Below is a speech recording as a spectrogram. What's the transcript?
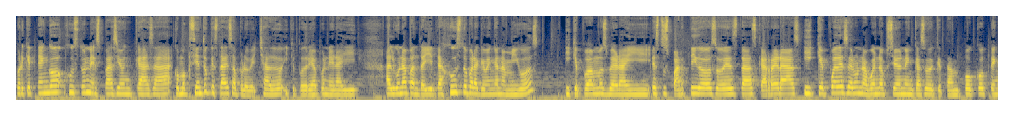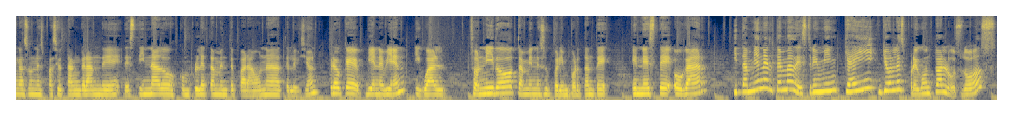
porque tengo justo un espacio en casa, como que siento que está desaprovechado y que podría poner ahí alguna pantallita justo para que vengan amigos y que podamos ver ahí estos partidos o estas carreras y que puede ser una buena opción en caso de que tampoco tengas un espacio tan grande destinado completamente para una televisión. Creo que viene bien, igual sonido también es súper importante en este hogar. Y también el tema de streaming, que ahí yo les pregunto a los dos,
